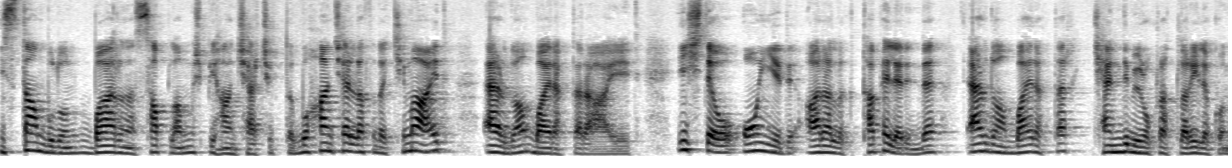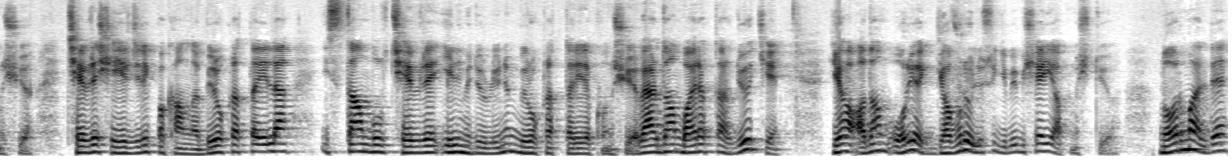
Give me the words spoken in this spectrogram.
İstanbul'un bağrına saplanmış bir hançer çıktı. Bu hançer lafı da kime ait? Erdoğan Bayraktar'a ait. İşte o 17 Aralık tapelerinde Erdoğan Bayraktar kendi bürokratlarıyla konuşuyor. Çevre Şehircilik Bakanlığı bürokratlarıyla İstanbul Çevre İl Müdürlüğü'nün bürokratlarıyla konuşuyor. Erdoğan Bayraktar diyor ki ya adam oraya gavur ölüsü gibi bir şey yapmış diyor. Normalde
